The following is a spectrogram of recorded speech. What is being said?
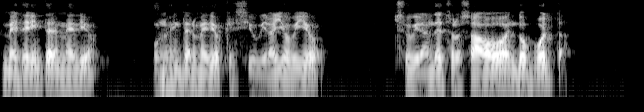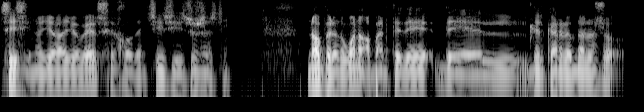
meter intermedios, unos intermedios que si hubiera llovido se hubieran destrozado en dos vueltas. Sí, si no llega a llover se joden, sí, sí, eso es así. No, pero bueno, aparte de, del, del carrerón de Alonso,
